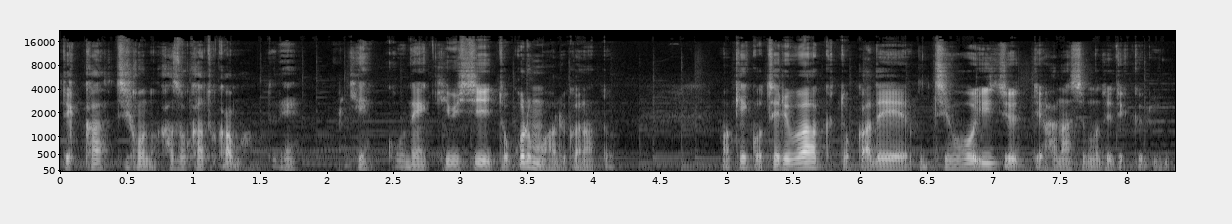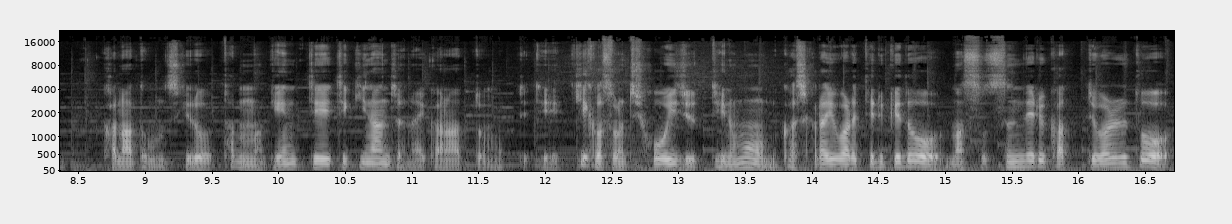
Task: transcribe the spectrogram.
でか、地方の過疎化とかもあってね、結構ね、厳しいところもあるかなと。まあ、結構テレワークとかで地方移住っていう話も出てくるかなと思うんですけど、多分まあ限定的なんじゃないかなと思ってて、結構その地方移住っていうのも昔から言われてるけど、まあ進んでるかって言われると、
